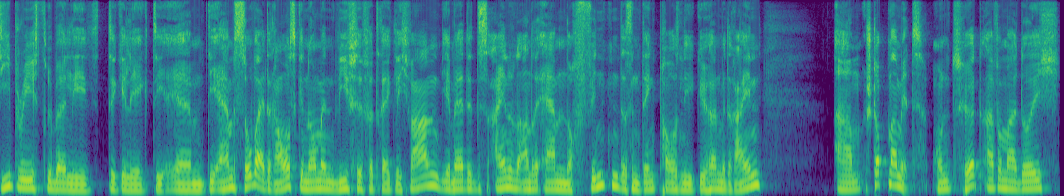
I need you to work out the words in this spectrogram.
Debrief drüber gelegt, die, ähm, die ARMs so weit rausgenommen, wie sie verträglich waren. Ihr werdet das ein oder andere ARM noch finden. Das sind Denkpausen, die gehören mit rein. Ähm, stoppt mal mit und hört einfach mal durch,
